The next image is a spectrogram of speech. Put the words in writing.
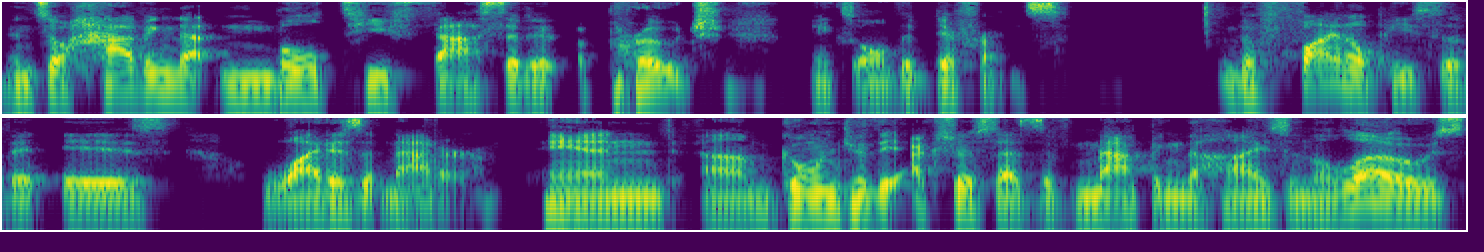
And so having that multifaceted approach makes all the difference. The final piece of it is why does it matter? And um, going through the exercise of mapping the highs and the lows,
